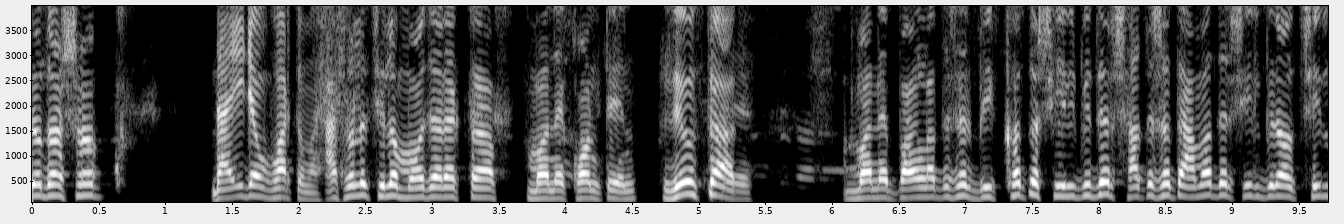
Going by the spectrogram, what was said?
সুপ্রিয় দর্শক দাড়িটা উপহার তোমার। আসলে ছিল মজার একটা মানে কন্টেন্ট যে উস্তাদ। মানে বাংলাদেশের বিখ্যাত শিল্পীদের সাথে সাথে আমাদের শিল্পীরাও ছিল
